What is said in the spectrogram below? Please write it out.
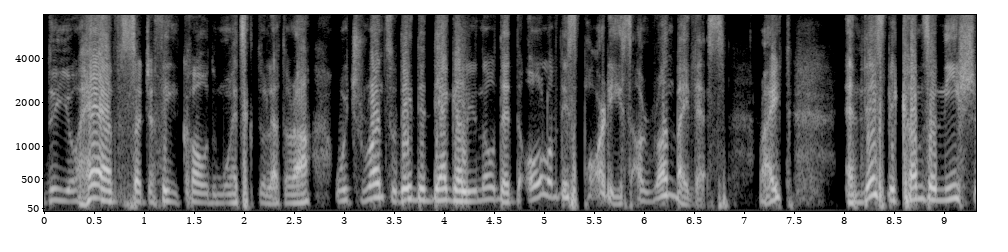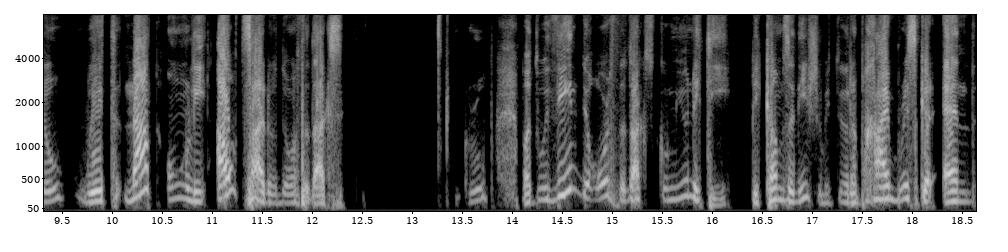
Do you have such a thing called Muetzet Torah, which runs today the Degel? You know that all of these parties are run by this right? And this becomes an issue with not only outside of the Orthodox group, but within the Orthodox community becomes an issue between Reb Chaim Brisker and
